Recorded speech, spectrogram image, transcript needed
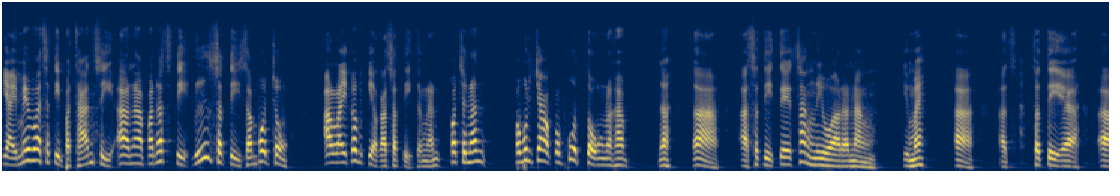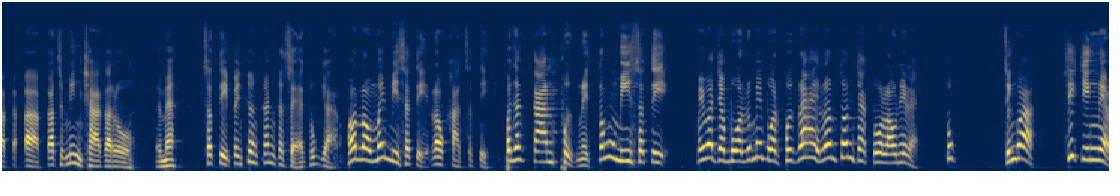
ใหญ่ไม่ว่าสติปัฏฐานสี่อานาปานสติ หรือสติสัมโพชฌงค์อะไรก็เกี่ยวกับสติทั้งนั้น เพราะฉะนั้น พระพุทธเจ้าก็พูดตรงนะครับนะอ่าสติเตสร้างนิวารนังจริงไหมอ่าสติอ่าอ่ากัสมิงชากโรเห็นไหมสติเป็นเครื่องกั้นกระแสทุกอย่าง เพราะเราไม่มีสติเราขาดสติ เพราะฉะนั้นการฝึกเนี่ยต้องมีสติ ไม่ว่าจะบวชหรือไม่บวชฝึกได้ เริ่มต้นจากตัวเรานี่แหละ ทุกถึงว่าที่จริงเนี่ย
